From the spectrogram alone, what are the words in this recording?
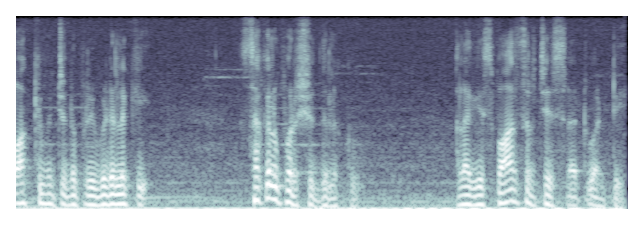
వాక్యం వింటున్న సకల పరిశుద్ధులకు అలాగే స్పాన్సర్ చేసినటువంటి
